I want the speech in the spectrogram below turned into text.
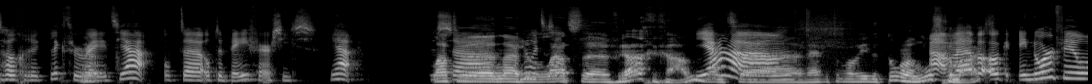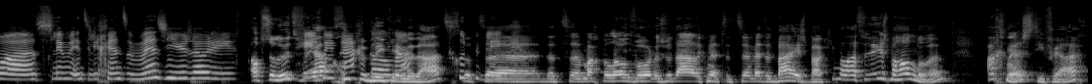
40% hogere click-through Ja. rate. Ja, op de, op de B-versies. Ja. Dus, Laten eh, we naar heel de laatste vragen gaan. Ja. Want eh, we hebben toch wel weer de tongen Ja, losgemaakt. we hebben ook enorm veel eh, slimme, intelligente mensen hier zo. Die... Absoluut. Heel ja, goed publiek komen. inderdaad. Goed dat publiek. eh, dat eh, mag beloond worden zo dadelijk met het, eh, met het biasbakje. Maar laten we het eerst behandelen. Agnes die vraagt...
